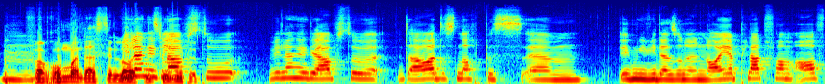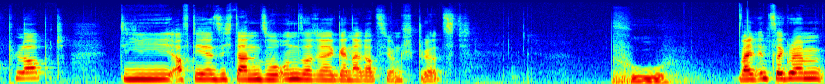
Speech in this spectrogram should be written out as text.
Mhm. Warum man das den Wie Leuten lange zumutet. glaubst du, wie lange glaubst du, dauert es noch, bis ähm, irgendwie wieder so eine neue Plattform aufploppt, die, auf die sich dann so unsere Generation stürzt? Puh. Weil Instagram,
